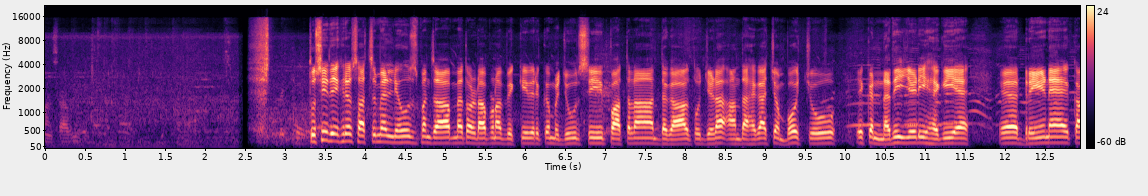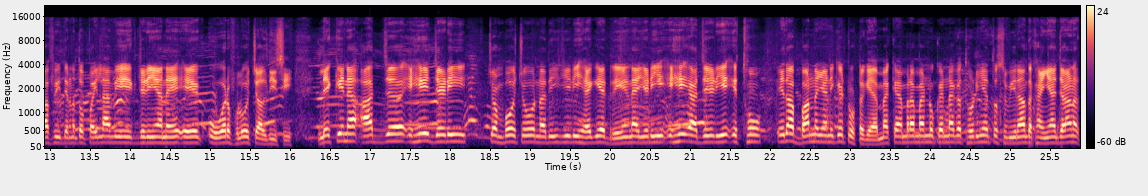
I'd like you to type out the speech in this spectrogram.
ਸਰਪੰਚ ਸਾਹਿਬ ਨੇ ਤੁਸੀਂ ਦੇਖ ਰਹੇ ਹੋ ਸੱਚਮੇਲ ਨਿਊਜ਼ ਪੰਜਾਬ। ਮੈਂ ਤੁਹਾਡਾ ਆਪਣਾ ਵਿੱਕੀ ਵਿਰਕ ਮੌਜੂਦ ਸੀ। ਪਾਤੜਾਂ ਦਗਾਲ ਤੋਂ ਜਿਹੜਾ ਆਂਦਾ ਹੈਗਾ, ਝੰਬੋ ਚੋ ਇੱਕ ਨਦੀ ਜਿਹੜੀ ਹੈਗੀ ਹੈ ਡਰੇਨ ਹੈ। ਕਾਫੀ ਦਿਨਾਂ ਤੋਂ ਪਹਿਲਾਂ ਵੀ ਜਿਹੜੀਆਂ ਨੇ, ਇਹ ਓਵਰਫਲੋ ਚੱਲਦੀ ਸੀ। ਲੇਕਿਨ ਅੱਜ ਇਹ ਜਿਹੜੀ ਝੰਬੋ ਚੋ ਨਦੀ ਜਿਹੜੀ ਹੈਗੀ ਹੈ, ਡਰੇਨ ਹੈ ਜਿਹੜੀ, ਇਹ ਅੱਜ ਜਿਹੜੀ ਹੈ, ਇੱਥੋਂ ਇਹਦਾ ਬੰਨ ਯਾਨੀ ਕਿ ਟੁੱਟ ਗਿਆ। ਮੈਂ ਕੈਮਰਾਮੈਨ ਨੂੰ ਕਹਿੰਦਾ ਕਿ ਥੋੜੀਆਂ ਤਸਵੀਰਾਂ ਦਿਖਾਈਆਂ ਜਾਣ।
